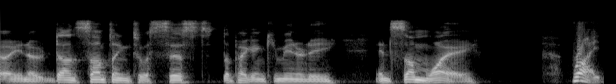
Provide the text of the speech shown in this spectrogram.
uh, you know done something to assist the pagan community in some way. Right.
